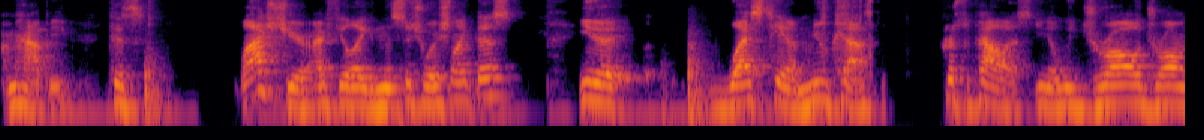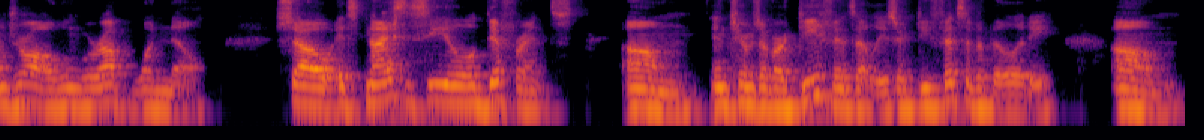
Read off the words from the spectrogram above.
I'm happy. Because last year, I feel like in a situation like this, you know, West Ham, Newcastle, Crystal Palace, you know, we draw, draw, and draw when we're up 1 0. So it's nice to see a little difference um, in terms of our defense, at least our defensive ability. Um,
